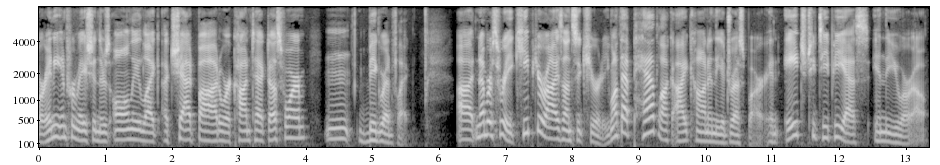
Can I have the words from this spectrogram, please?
or any information, there's only like a chat bot or a contact us form, mm, big red flag. Uh, number three, keep your eyes on security. You want that padlock icon in the address bar and HTTPS in the URL.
